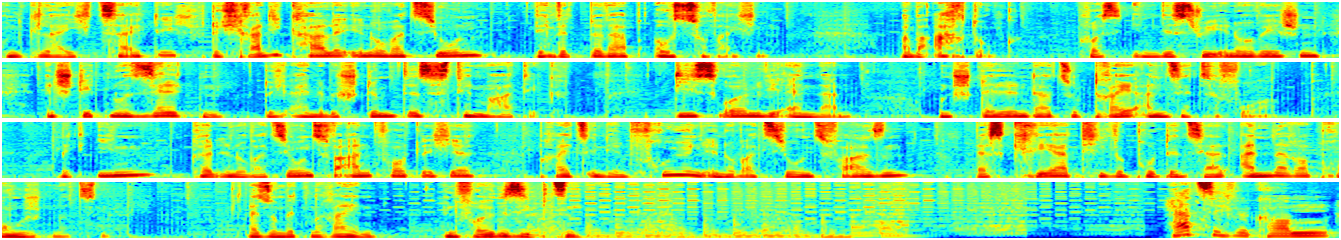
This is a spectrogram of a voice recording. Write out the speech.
und gleichzeitig durch radikale Innovationen dem Wettbewerb auszuweichen. Aber Achtung, Cross-Industry Innovation entsteht nur selten durch eine bestimmte Systematik. Dies wollen wir ändern und stellen dazu drei Ansätze vor. Mit ihnen können Innovationsverantwortliche bereits in den frühen Innovationsphasen das kreative Potenzial anderer Branchen nutzen also mitten rein, in Folge 17. Herzlich willkommen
